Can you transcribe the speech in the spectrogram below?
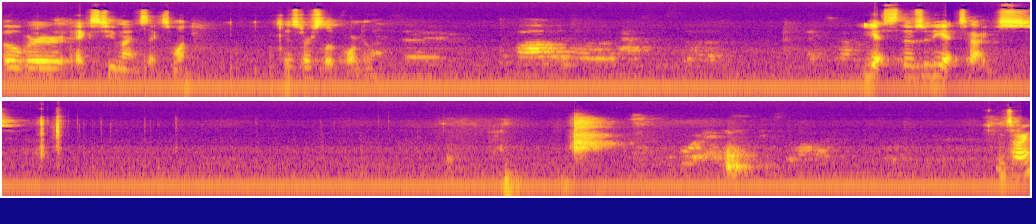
over x2 minus x1. So Just our slope formula. Yes, those are the x values. Sorry?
